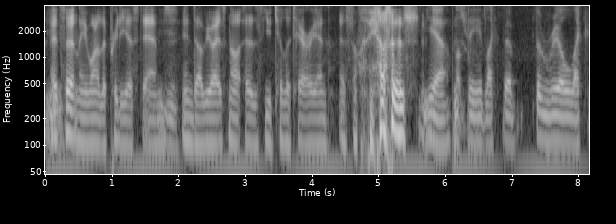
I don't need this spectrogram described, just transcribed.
Yeah. it's certainly one of the prettiest dams in WA. It's not as utilitarian as some of the others. Yeah, not the like the the real like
